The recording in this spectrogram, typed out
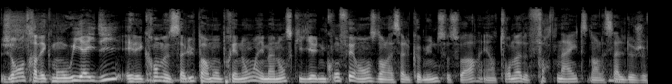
Je rentre avec mon WeID et l'écran me salue par mon prénom et m'annonce qu'il y a une conférence dans la salle commune ce soir et un tournoi de Fortnite dans la salle de jeu.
